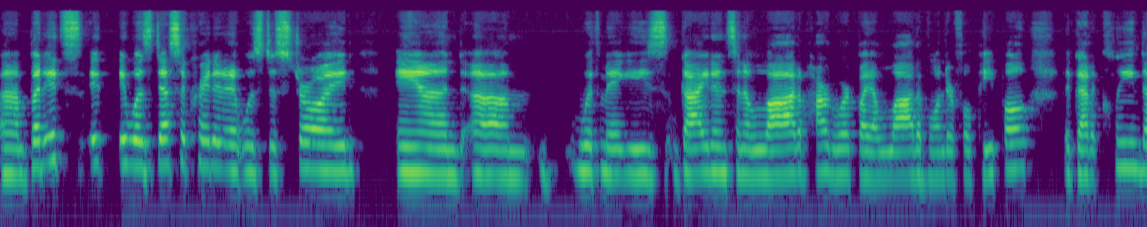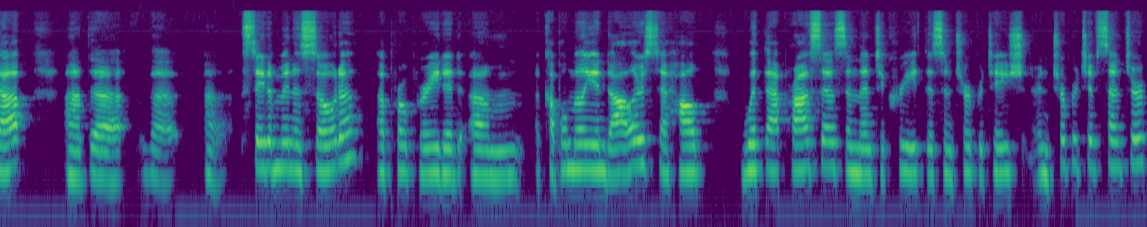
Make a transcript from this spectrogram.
Um, but it's it, it was desecrated, it was destroyed, and um, with Maggie's guidance and a lot of hard work by a lot of wonderful people, they've got it cleaned up. Uh, the the uh, state of Minnesota appropriated um, a couple million dollars to help with that process and then to create this interpretation interpretive center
